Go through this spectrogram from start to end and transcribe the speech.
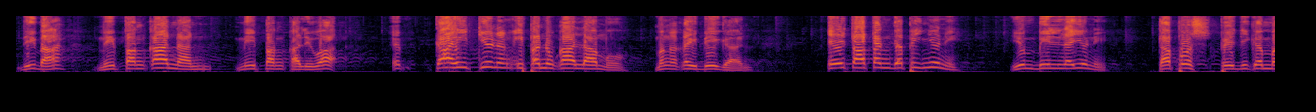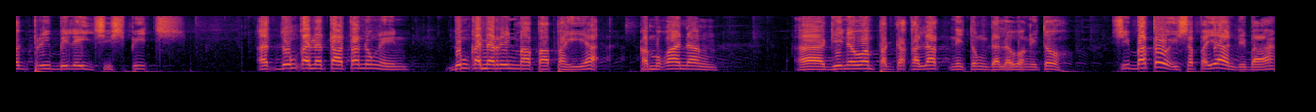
Di ba? May pang kanan, may pang kaliwa. Eh, kahit yun ang ipanukala mo, mga kaibigan, eh tatanggapin yun eh. Yung bill na yun eh. Tapos, pwede ka mag-privilege speech. At doon ka natatanungin, doon ka na rin mapapahiya. Kamukha ng ah, ginawang pagkakalat nitong dalawang ito. Si Bato, isa pa yan, di ba?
